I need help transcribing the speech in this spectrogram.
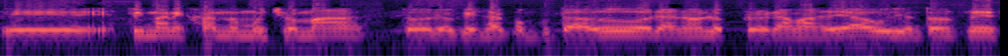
eh, estoy manejando mucho más todo lo que es la computadora, ¿no? Los programas de audio, entonces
